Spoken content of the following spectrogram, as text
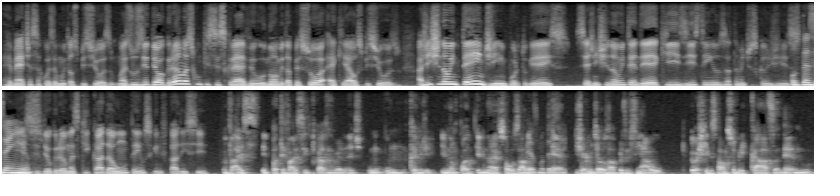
remete a essa coisa muito auspicioso, mas os ideogramas com que se escreve o nome da pessoa é que é auspicioso. A gente não entende em português se a gente não entender que existem exatamente os kanjis. Os desenhinhos. Esses ideogramas que cada um tem um significado em si. Vários, ele pode ter vários significados, na verdade, um, um kanji. Ele não, pode, ele não é só usado. mesmo desenho. É, geralmente é usado, por exemplo, assim, ah, o, Eu acho que eles falam sobre casa, né? No,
